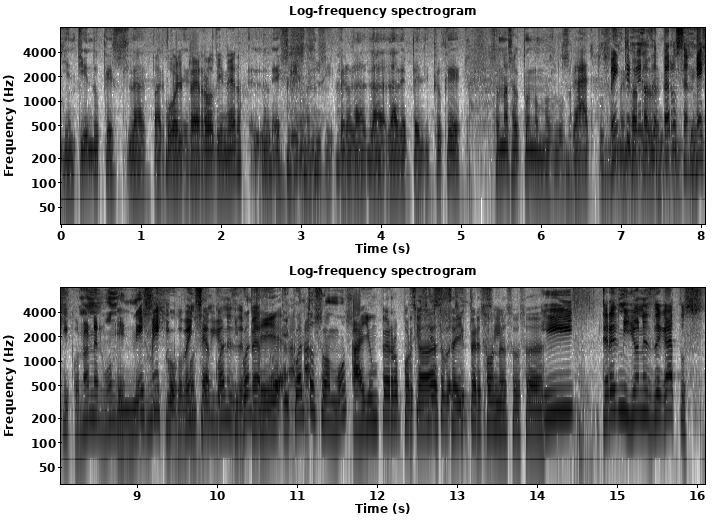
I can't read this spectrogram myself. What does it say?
y entiendo que es la parte O el del- perro dinero. eh, sí, bueno, sí, pero la, la, la depende- creo que son más autónomos los gatos. 20 son menos millones de perros en México, no en el mundo. En México, 20 o sea, millones ¿cuán- ¿y de cuántos, perros. Sí, ¿y cuántos somos? Hay un perro por Sí, cada eso- seis sí, personas, o sea. Y 3 millones de gatos.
